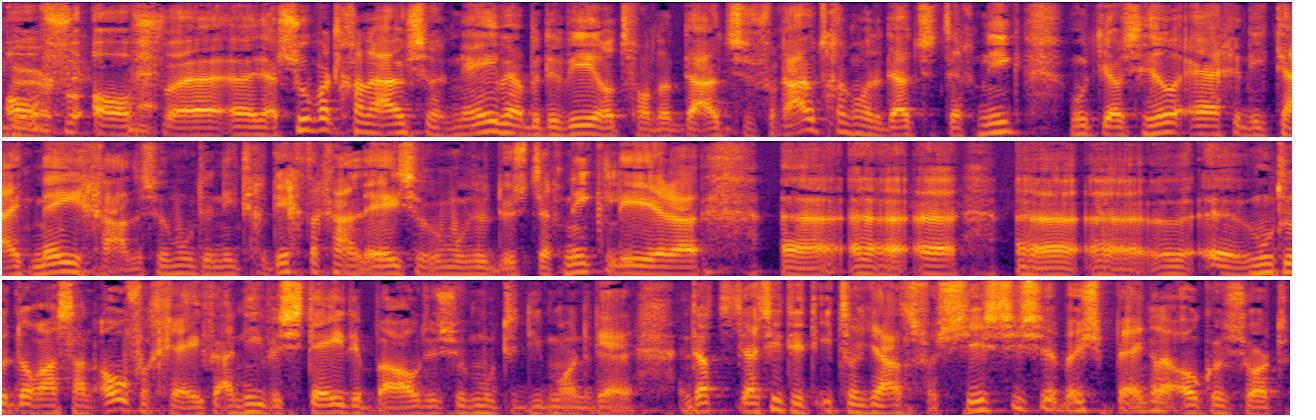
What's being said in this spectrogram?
of, of, eh, eh, Schubert gaan luisteren. Nee, we hebben de wereld van de Duitse vooruitgang, van de Duitse techniek. We moeten juist heel erg in die tijd meegaan. Dus we moeten niet gedichten gaan lezen, we moeten dus techniek leren. We moeten het nog eens aan overgeven aan nieuwe stedenbouw. Dus we moeten die moderne. En dat, daar zit het Italiaans-fascistische bij Spengler. Ook een soort.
